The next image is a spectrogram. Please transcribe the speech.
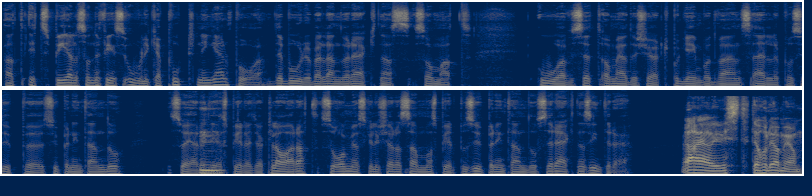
att ett spel som det finns olika portningar på, det borde väl ändå räknas som att oavsett om jag hade kört på Game Boy Advance eller på Super, Super Nintendo så är det Mm. det spelet jag klarat. Så om jag skulle köra samma spel på Super Nintendo så räknas inte det. Ja, ja visst. Det håller jag med om.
